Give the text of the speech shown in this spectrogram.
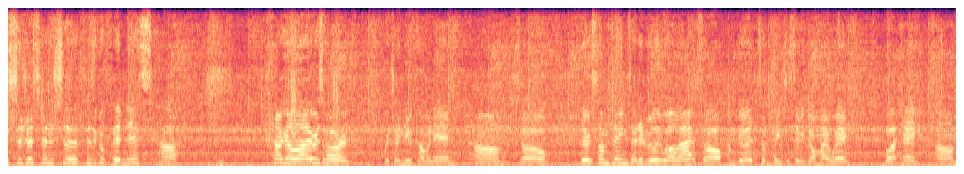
Yeah, so just finished the physical fitness. Uh, not gonna lie, it was hard, which I knew coming in. Um, so there's some things I did really well at, so I'm good. Some things just didn't go my way. But hey, um,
